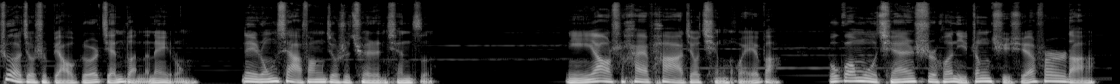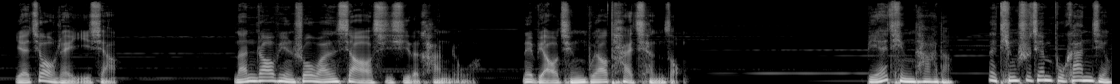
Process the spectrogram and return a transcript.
这就是表格简短的内容。内容下方就是确认签字。你要是害怕，就请回吧。不过目前适合你争取学分的也就这一项。男招聘说完，笑嘻嘻地看着我，那表情不要太欠揍。别听他的，那停尸间不干净，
